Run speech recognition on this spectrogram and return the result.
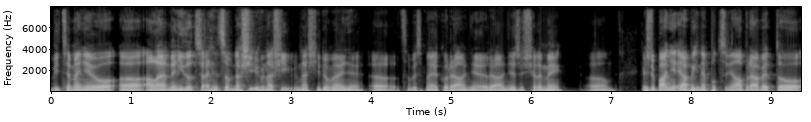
víceméně jo, eh, ale není to třeba něco v naší, v naší, v naší doméně, uh, co bychom jako reálně, reálně řešili my. Um, Každopádně já bych nepodcenil právě to,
